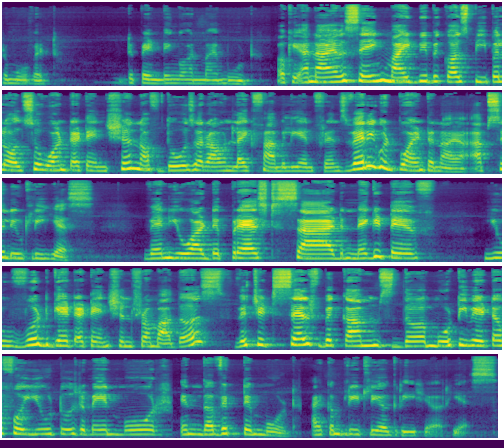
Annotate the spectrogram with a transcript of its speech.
remove it depending on my mood Okay, and I was saying might be because people also want attention of those around, like family and friends. Very good point, Anaya. Absolutely, yes. When you are depressed, sad, negative, you would get attention from others, which itself becomes the motivator for you to remain more in the victim mode. I completely agree here, yes.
